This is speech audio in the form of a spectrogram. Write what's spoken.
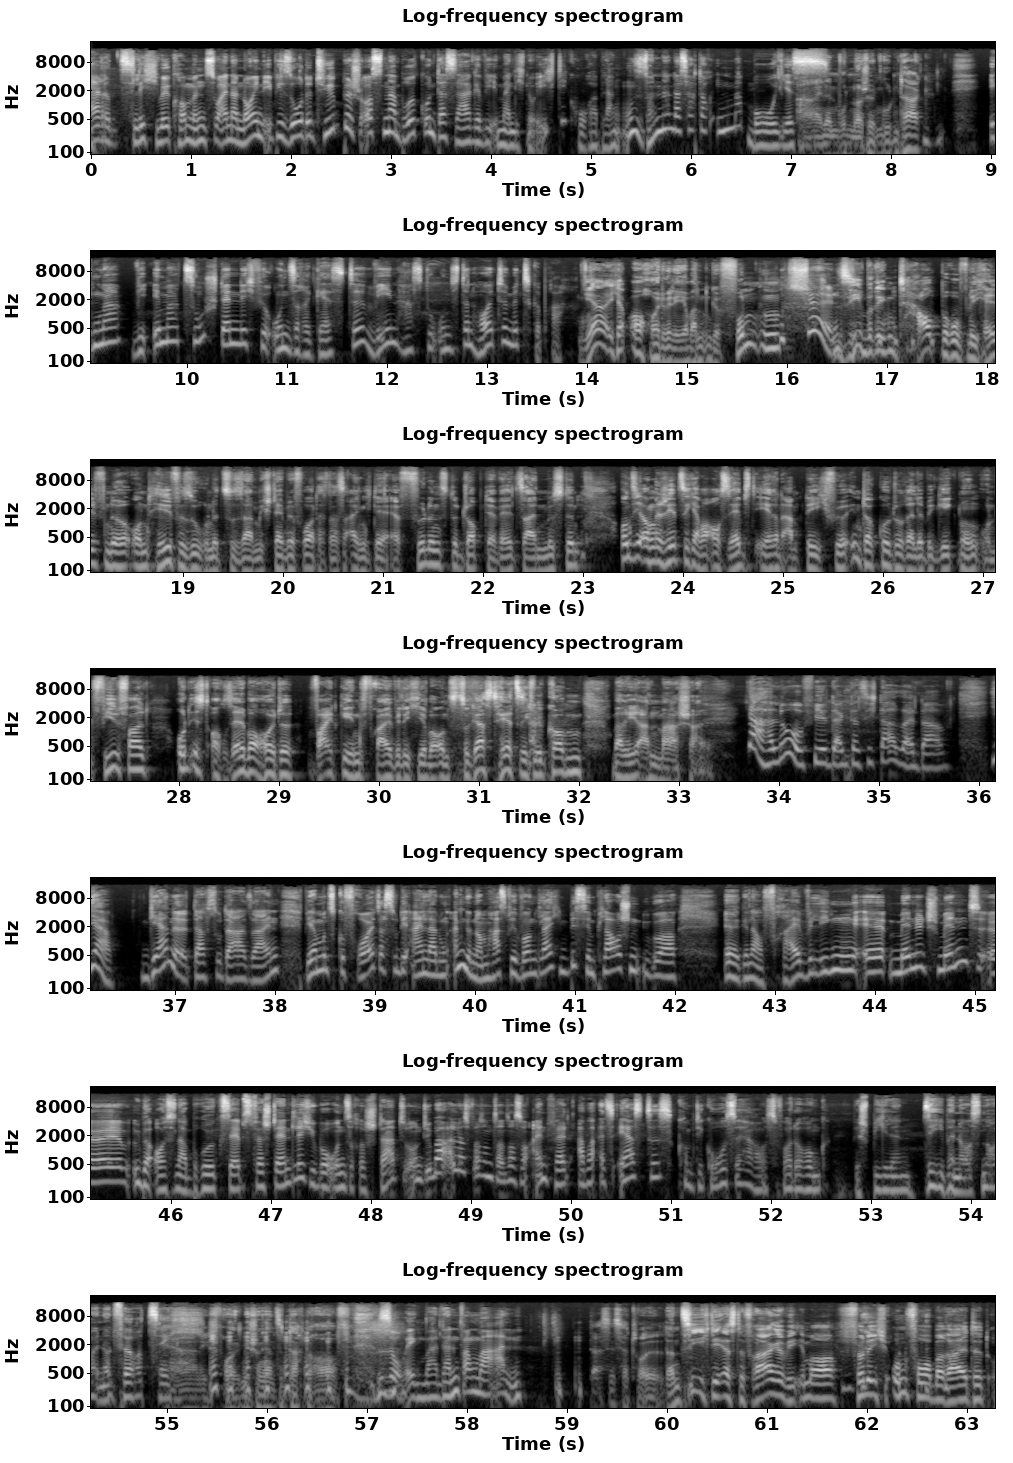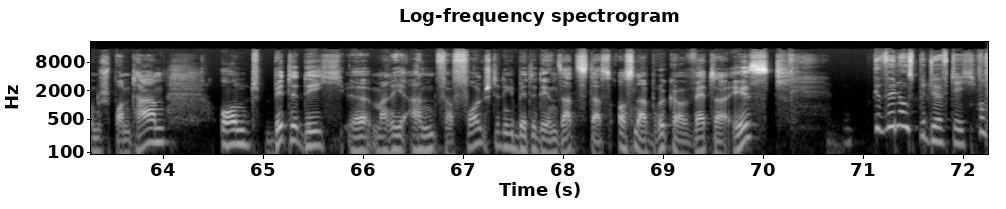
Herzlich willkommen zu einer neuen Episode Typisch Osnabrück. Und das sage wie immer nicht nur ich, die Cora Blanken, sondern das sagt auch Ingmar Bojes. Einen wunderschönen guten Tag. Ingmar, wie immer zuständig für unsere Gäste. Wen hast du uns denn heute mitgebracht? Ja, ich habe auch heute wieder jemanden gefunden. Schön. Sie bringt hauptberuflich Helfende und Hilfesuchende zusammen. Ich stelle mir vor, dass das eigentlich der erfüllendste Job der Welt sein müsste. Und sie engagiert sich aber auch selbst ehrenamtlich für interkulturelle Begegnung und Vielfalt und ist auch selber heute weitgehend freiwillig hier bei uns zu Gast. Herzlich willkommen, Marie-Anne Marschall. Ja, hallo, vielen Dank, dass ich da sein darf. Ja, Gerne darfst du da sein. Wir haben uns gefreut, dass du die Einladung angenommen hast. Wir wollen gleich ein bisschen plauschen über äh, genau Freiwilligenmanagement, äh, äh, über Osnabrück selbstverständlich, über unsere Stadt und über alles, was uns sonst noch so einfällt. Aber als erstes kommt die große Herausforderung. Wir spielen 7 aus 49. Ja, ich freue mich schon den ganzen Tag drauf. So, Ingmar, dann fang mal an. Das ist ja toll. Dann ziehe ich die erste Frage, wie immer, völlig unvorbereitet und spontan und bitte dich, äh, Marie an, vervollständige bitte den Satz, das Osnabrücker Wetter ist. Gewöhnungsbedürftig.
